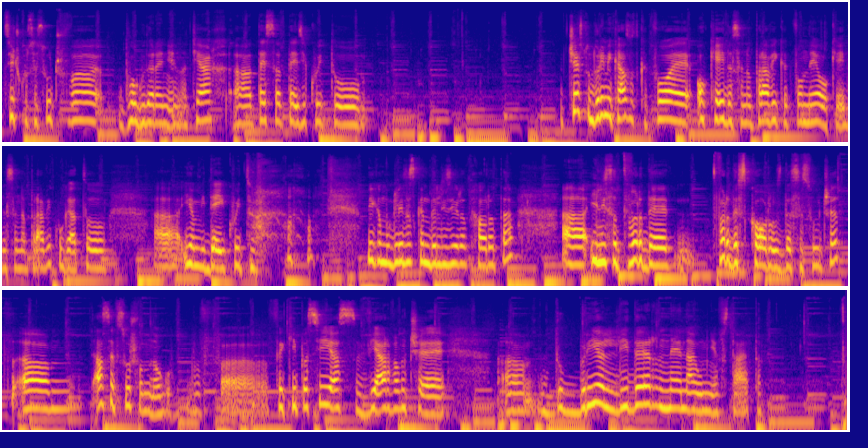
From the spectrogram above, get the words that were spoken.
Всичко се случва благодарение на тях. Те са тези, които често дори ми казват какво е окей okay да се направи и какво не е окей okay да се направи, когато а, имам идеи, които биха могли да скандализират хората или са твърде, твърде скоро да се случат. А, аз се вслушвам много в, в екипа си. Аз вярвам, че а, добрия лидер не е най-умния в стаята.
